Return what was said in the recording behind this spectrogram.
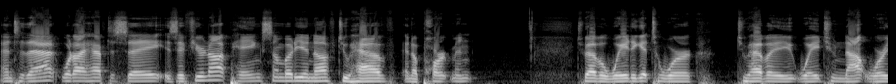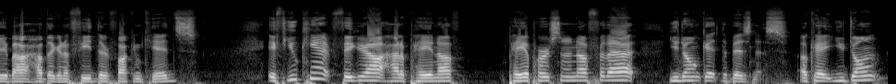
And to that, what I have to say is if you're not paying somebody enough to have an apartment, to have a way to get to work, to have a way to not worry about how they're going to feed their fucking kids. If you can't figure out how to pay enough, pay a person enough for that, you don't get the business. Okay? You don't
